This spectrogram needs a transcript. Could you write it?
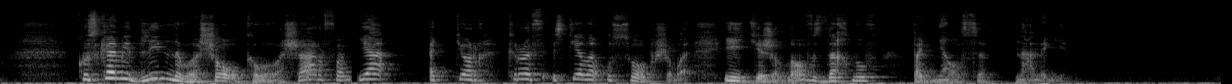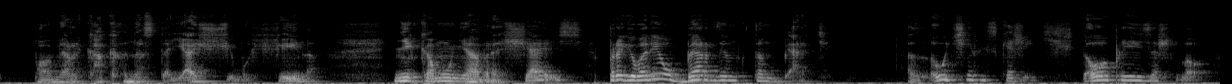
Кусками длинного шелкового шарфа я оттер кровь с тела усопшего и, тяжело вздохнув, поднялся на ноги. Помер как настоящий мужчина. Никому не обращаясь, проговорил Берлингтон Берти. «Лучше расскажите, что произошло?»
